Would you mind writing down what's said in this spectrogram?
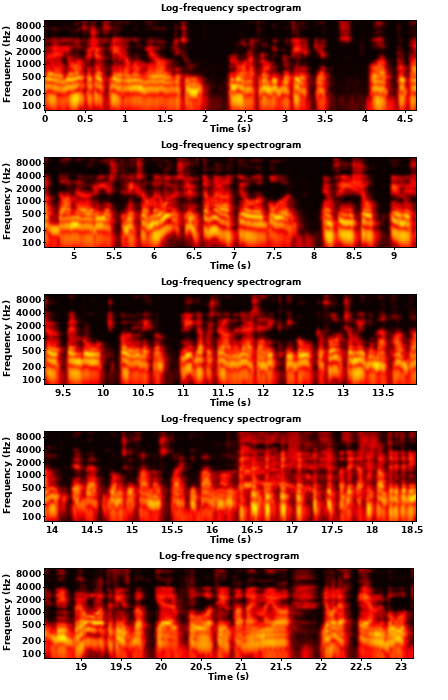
eh, jag har försökt flera gånger. Jag har liksom lånat från biblioteket och på paddan när jag rest. Liksom. Men då slutar med att jag går en free shop eller köper en bok och liksom ligga på stranden och läsa en riktig bok. Och folk som ligger med paddan, eh, de ska ju fan ha spark i pannan. Alltså, alltså, samtidigt är det, det är bra att det finns böcker på, till paddan. Men jag, jag har läst en bok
